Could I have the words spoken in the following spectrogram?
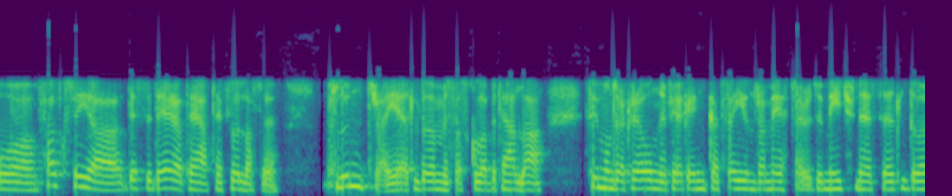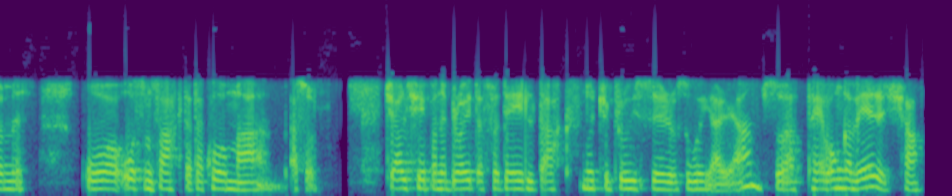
og folk sier desideret til at det føler seg plundra i till dömes att skulle betala 500 kronor för att gänka 200 meter ut i Mykineset till dömes. Och, och som sagt att det kommer, alltså kjallkipene bröjtas för det til dags, nutje priser och så vidare. Ja. Så att det har många värre chans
